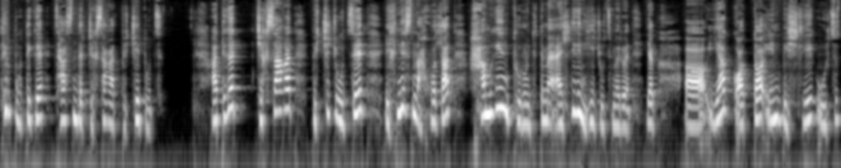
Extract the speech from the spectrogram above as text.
Тэр бүгдийгээ цаасан дээр жигсаагаад бичээд үз. А тэгээд жигсаагаад бичиж үзээд эхнээс нь ахуулаад хамгийн түрүүнд тийм ээ аль нэг нь хийж үзмээр байна. Яг яг одоо энэ бичлэгийг үзэж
